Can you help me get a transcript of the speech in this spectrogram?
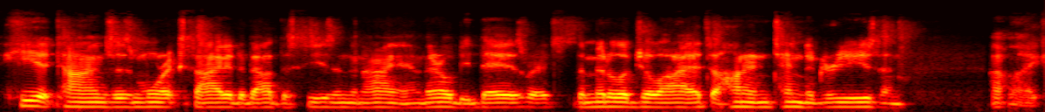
he at times is more excited about the season than I am. There will be days where it's the middle of July, it's 110 degrees, and I'm like,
